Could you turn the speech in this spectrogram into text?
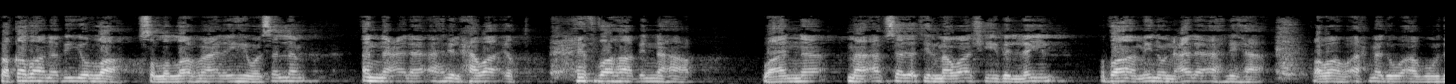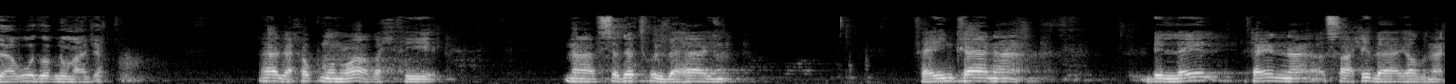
فقضى نبي الله صلى الله عليه وسلم أن على أهل الحوائط حفظها بالنهار وأن ما أفسدت المواشي بالليل ضامن على أهلها. رواه أحمد وأبو داود وابن ماجه. هذا حكم واضح في ما أفسدته البهائم. فإن كان بالليل فإن صاحبها يضمن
